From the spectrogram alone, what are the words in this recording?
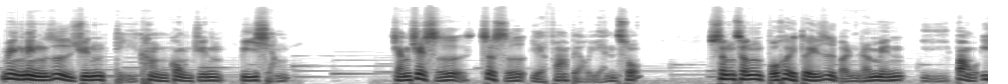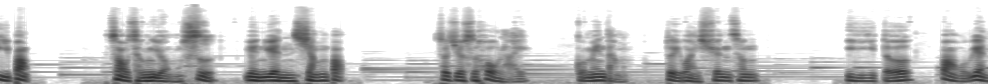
命令日军抵抗共军逼降，蒋介石这时也发表演说，声称不会对日本人民以暴易暴，造成永世冤冤相报。这就是后来国民党对外宣称以德报怨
